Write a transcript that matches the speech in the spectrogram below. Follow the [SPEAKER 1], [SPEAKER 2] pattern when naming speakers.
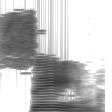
[SPEAKER 1] same.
